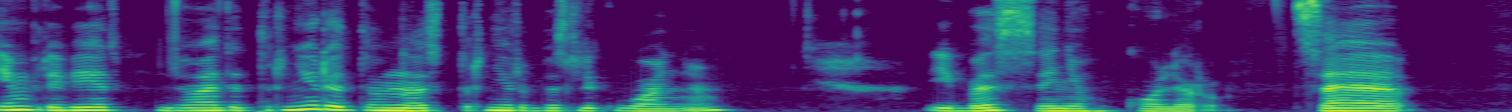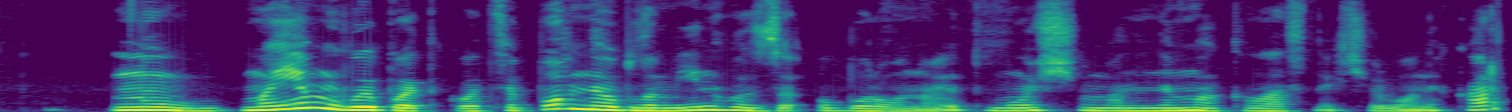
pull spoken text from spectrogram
Всім привіт! Давайте турніри. Це у нас турнір без лікування і без синього кольору. Це, ну, в моєму випадку, це повне обламінго з обороною, тому що в мене нема класних червоних карт.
